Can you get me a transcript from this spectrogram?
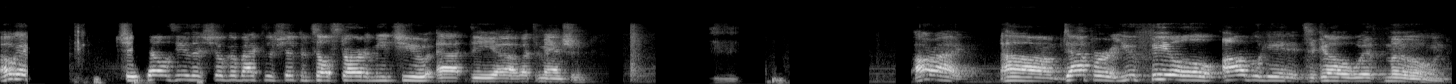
Okay. She tells you that she'll go back to the ship and tell Star to meet you at the uh, at the mansion. Mhm. All right, um, Dapper, you feel obligated to go with Moon.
